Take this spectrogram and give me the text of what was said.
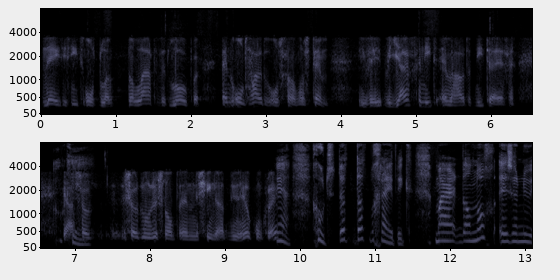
Nee, het is niet in ons belang. Dan laten we het lopen en onthouden we ons gewoon van stem. We, we juichen niet en we houden het niet tegen. Ja, zo, zo doen Rusland en China het nu heel concreet. Ja, goed, dat, dat begrijp ik. Maar dan nog is er nu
